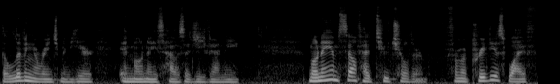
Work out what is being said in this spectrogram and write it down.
the living arrangement here in Monet's house at Giverny. Monet himself had two children from a previous wife,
